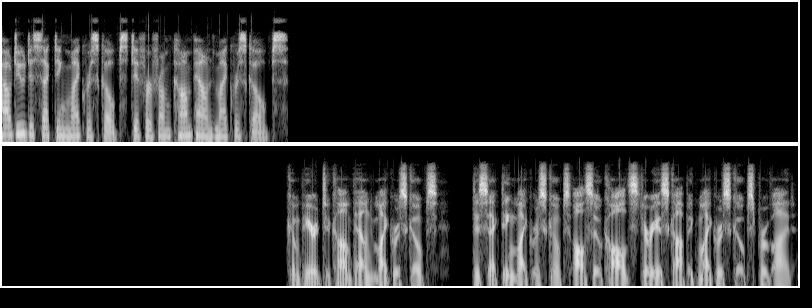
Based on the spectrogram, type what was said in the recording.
How do dissecting microscopes differ from compound microscopes? Compared to compound microscopes, dissecting microscopes also called stereoscopic microscopes provide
